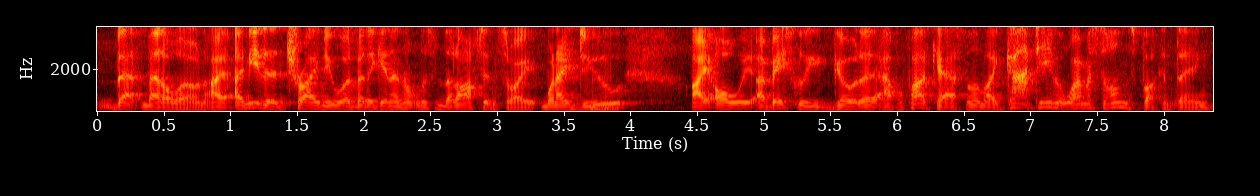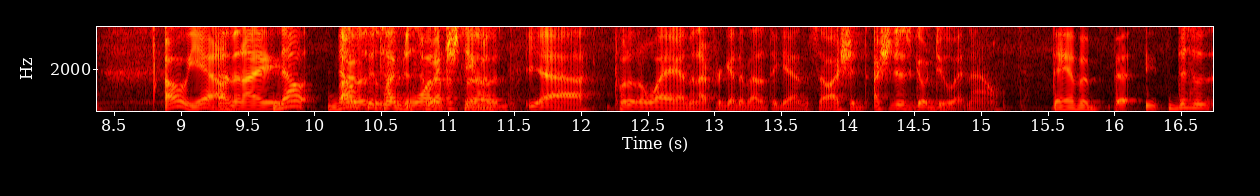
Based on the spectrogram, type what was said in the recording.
that that alone, I, I need to try a new one. But again, I don't listen that often. So I when I do. I always, I basically go to Apple Podcasts and I'm like, God damn it, why am I still on this fucking thing? Oh yeah. And then I now I now's the listened time to one switch, Steven. Yeah, put it away, and then I forget about it again. So I should I should just go do it now. They have a. Uh, this is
